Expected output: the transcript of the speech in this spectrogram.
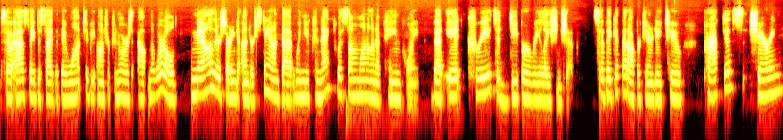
So as they decide that they want to be entrepreneurs out in the world, now they're starting to understand that when you connect with someone on a pain point, that it creates a deeper relationship. So they get that opportunity to practice sharing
